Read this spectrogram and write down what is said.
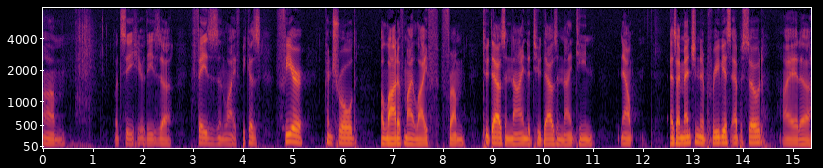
um, let's see here these uh, phases in life because fear controlled a lot of my life from 2009 to 2019. Now, as I mentioned in a previous episode, I had uh,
